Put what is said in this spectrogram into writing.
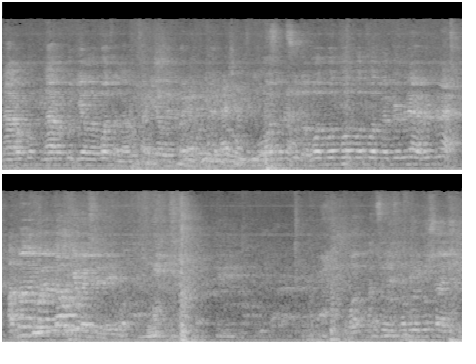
На руку, на руку делай, вот она, рука делает порядок. Вот отсюда, вот, вот, вот, вот, вот, выпрямляй, выпрямляй. Одной ногой отталкивай себе его. Вот, отсюда смотрю, душающий.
